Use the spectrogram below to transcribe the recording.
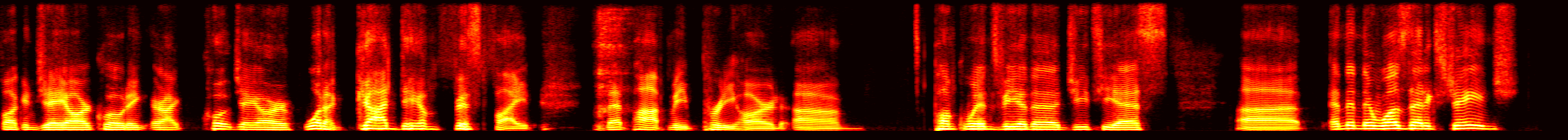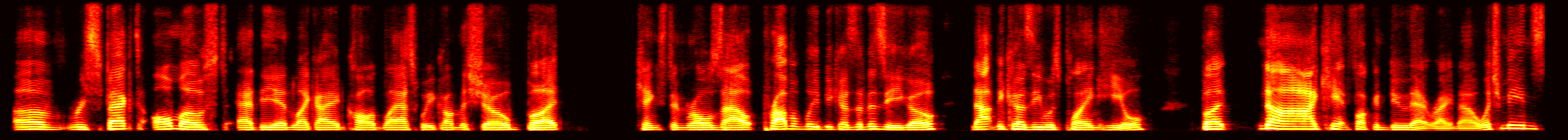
fucking JR quoting or I quote JR, what a goddamn fist fight. That popped me pretty hard. Um Punk wins via the GTS. Uh and then there was that exchange of respect almost at the end, like I had called last week on the show, but Kingston rolls out probably because of his ego, not because he was playing heel. But nah, I can't fucking do that right now, which means,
